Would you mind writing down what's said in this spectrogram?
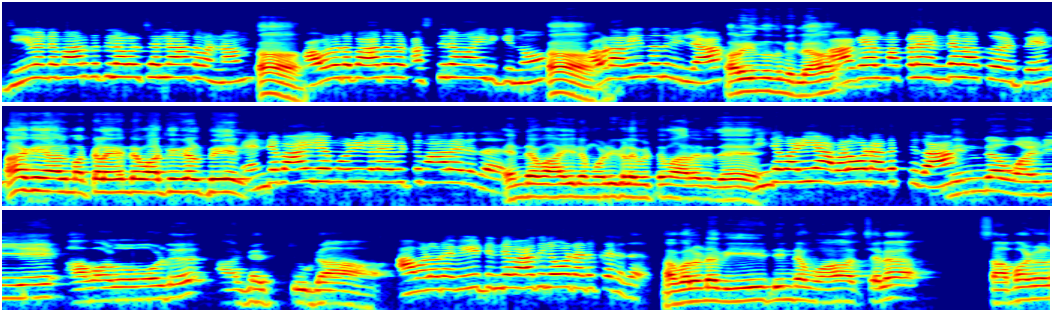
ജീവന്റെ മാർഗത്തിൽ അവൾ ചെല്ലാതെ വണ്ണം ആ. അവളുടെ പാതകൾ അസ്ഥിരമായിരിക്കുന്നു. അവൾ അറിയുന്നതുമില്ല. അറിയുന്നതുമില്ല. ആകയാൽ മക്കളെ എന്റെ വാക്ക് കേൾപ്പിൻ. ആകയാൽ മക്കളെ എന്റെ വാക്ക് കേൾപ്പീൻ. എന്റെ വായിലെ മൊഴികളെ വിട്ടുമാറരുത്. എന്റെ വായിലെ മൊഴികളെ വിട്ടുമാറരുത്. നിന്റെ വഴിയെ അവളോട് അകറ്റുക. നിന്റെ വഴിയെ അവളോട് അകറ്റുക. അവളുടെ വീട്ടിന്റെ വാതിലോട് അടുക്കരുത്. അവളുടെ വീടിന്റെ വാ ചില സഭകൾ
